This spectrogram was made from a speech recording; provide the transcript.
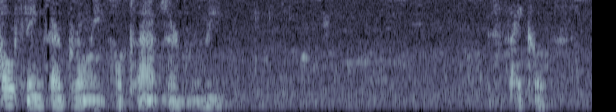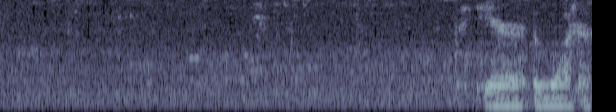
How things are growing, how plants are growing, the cycles. The air, the water.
